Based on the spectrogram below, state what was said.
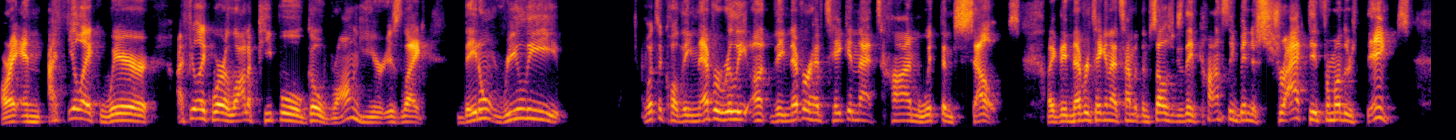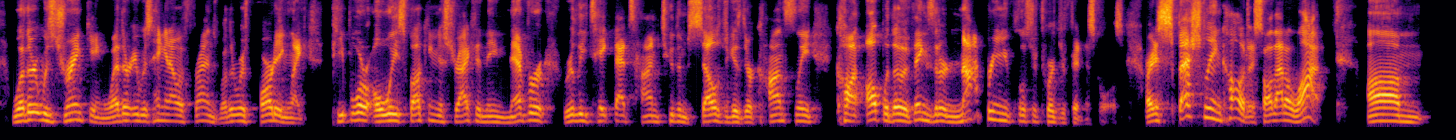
All right. And I feel like where I feel like where a lot of people go wrong here is like they don't really what's it called? They never really uh, they never have taken that time with themselves. Like they've never taken that time with themselves because they've constantly been distracted from other things whether it was drinking whether it was hanging out with friends whether it was partying. Like people are always fucking distracted and they never really take that time to themselves because they're constantly caught up with other things that are not bringing you closer towards your fitness goals. All right. Especially in college. I saw that a lot. Um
